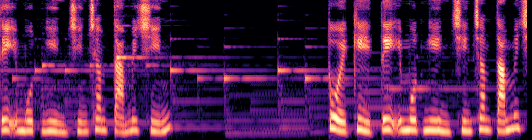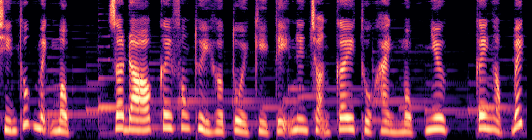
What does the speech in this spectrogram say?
tỵ 1989 Tuổi kỷ tỵ 1989 thuộc mệnh mộc, do đó cây phong thủy hợp tuổi kỷ tỵ nên chọn cây thuộc hành mộc như cây ngọc bích,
